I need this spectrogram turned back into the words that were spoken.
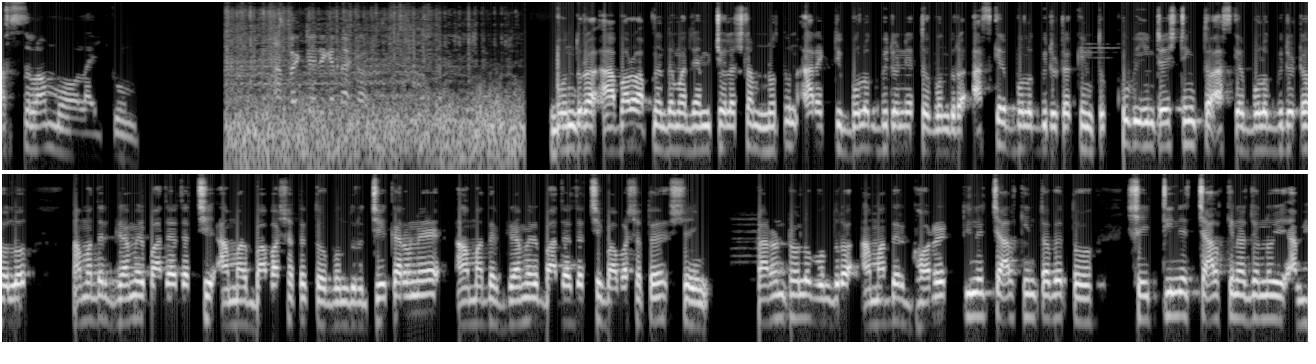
আসসালামু আলাইকুম আবেগটা দিকে তাকাও। বন্ধুরা আবারও আপনাদের মাঝে আমি চলে আসলাম নতুন আরেকটি ব্লগ ভিডিও নিয়ে। তো বন্ধুরা আজকের ব্লগ ভিডিওটা কিন্তু খুবই ইন্টারেস্টিং তো আজকের ব্লগ ভিডিওটা হলো আমাদের গ্রামের বাজার যাচ্ছি আমার বাবার সাথে। তো বন্ধুরা যে কারণে আমাদের গ্রামের বাজার যাচ্ছি বাবার সাথে সেই কারণটা হলো বন্ধুরা আমাদের ঘরের টিনের চাল কিনতে হবে। তো সেই টিনের চাল কেনার জন্যই আমি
